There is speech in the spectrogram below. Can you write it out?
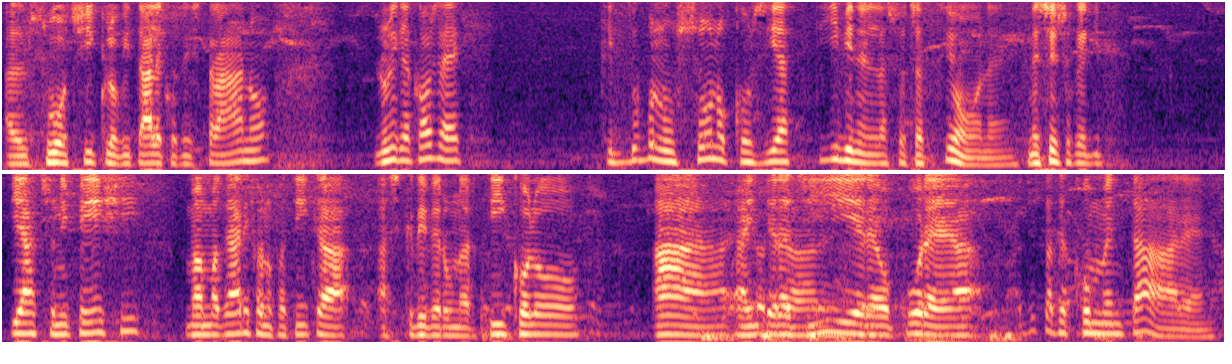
al suo ciclo vitale così strano. L'unica cosa è che dopo non sono così attivi nell'associazione, nel senso che gli piacciono i pesci, ma magari fanno fatica a scrivere un articolo, a, a interagire oppure a, giusto anche a commentare.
